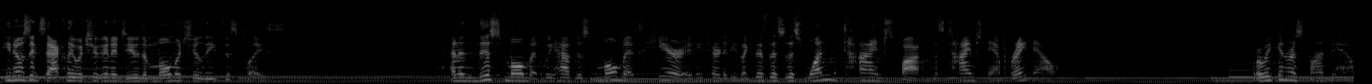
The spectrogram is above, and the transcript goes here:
He knows exactly what you're going to do the moment you leave this place. And in this moment, we have this moment here in eternity, like this, this, this one time spot, this time stamp right now, where we can respond to Him.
